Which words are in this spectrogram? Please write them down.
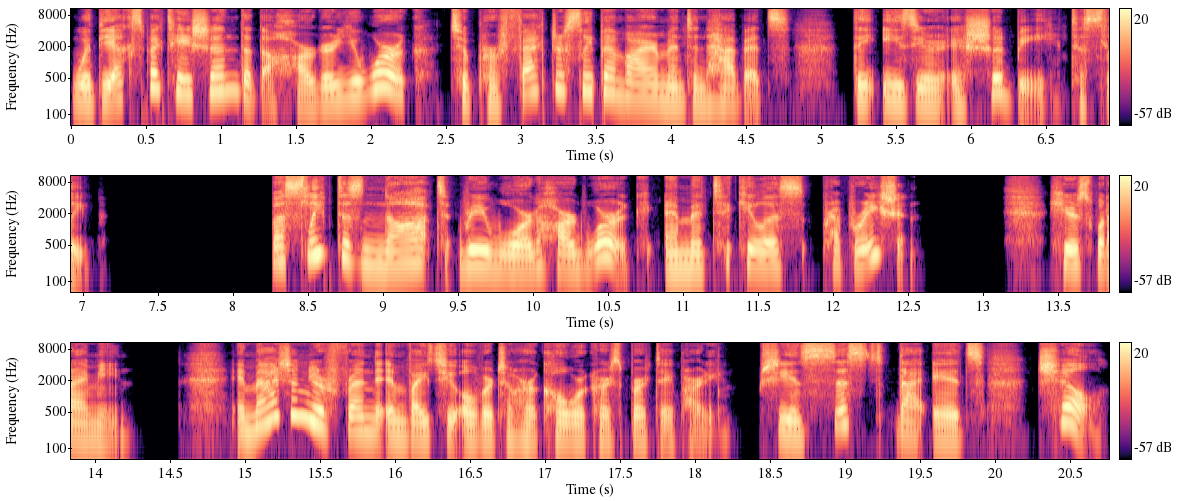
with the expectation that the harder you work to perfect your sleep environment and habits, the easier it should be to sleep. But sleep does not reward hard work and meticulous preparation. Here's what I mean. Imagine your friend invites you over to her coworker's birthday party. She insists that it's chill,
